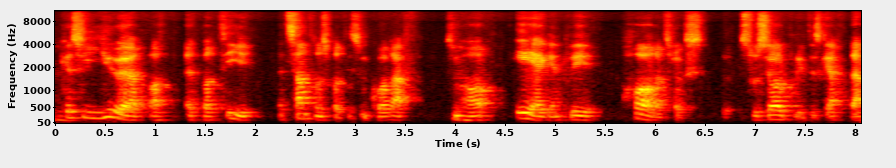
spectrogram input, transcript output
Hva er som gjør at et parti, et sentrumsparti som KrF, som har egentlig har et slags sosialpolitisk hjerte,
